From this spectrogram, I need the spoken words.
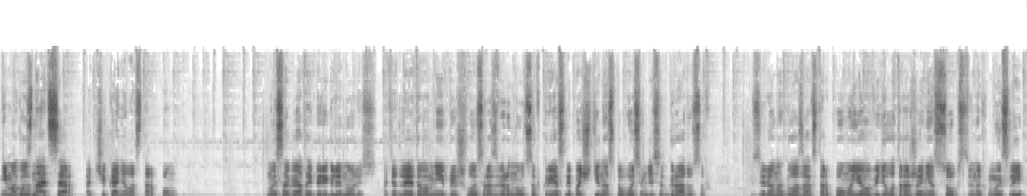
«Не могу знать, сэр», — отчеканила Старпом. Мы с Агатой переглянулись, хотя для этого мне и пришлось развернуться в кресле почти на 180 градусов. В зеленых глазах Старпома я увидел отражение собственных мыслей,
